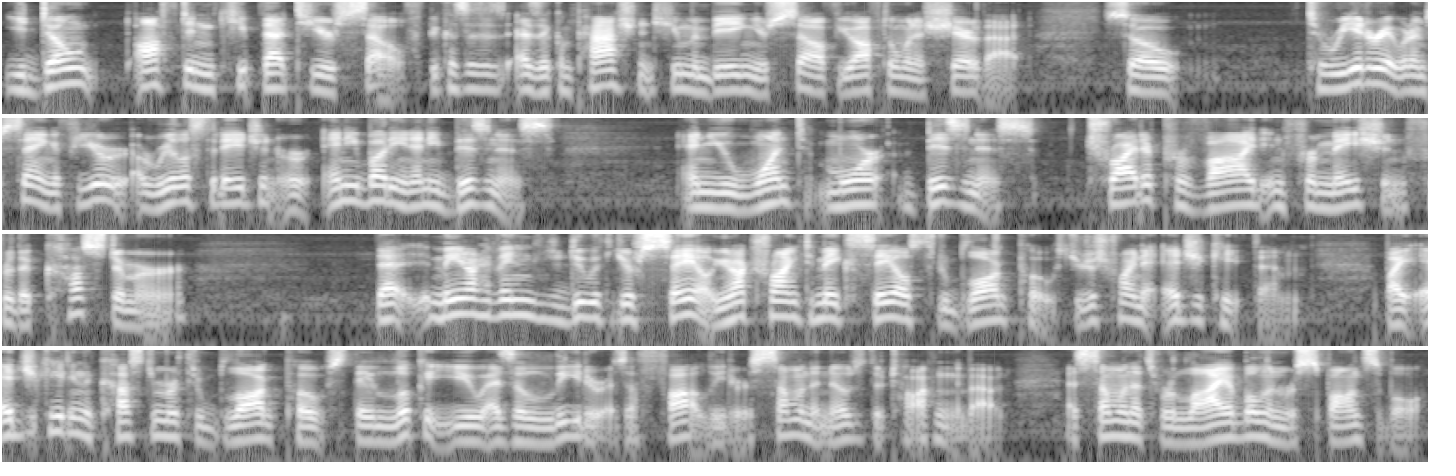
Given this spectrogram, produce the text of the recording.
you don't often keep that to yourself because as, as a compassionate human being yourself, you often want to share that. So, to reiterate what I'm saying, if you're a real estate agent or anybody in any business and you want more business, try to provide information for the customer that may not have anything to do with your sale. You're not trying to make sales through blog posts, you're just trying to educate them. By educating the customer through blog posts, they look at you as a leader, as a thought leader, as someone that knows what they're talking about, as someone that's reliable and responsible.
